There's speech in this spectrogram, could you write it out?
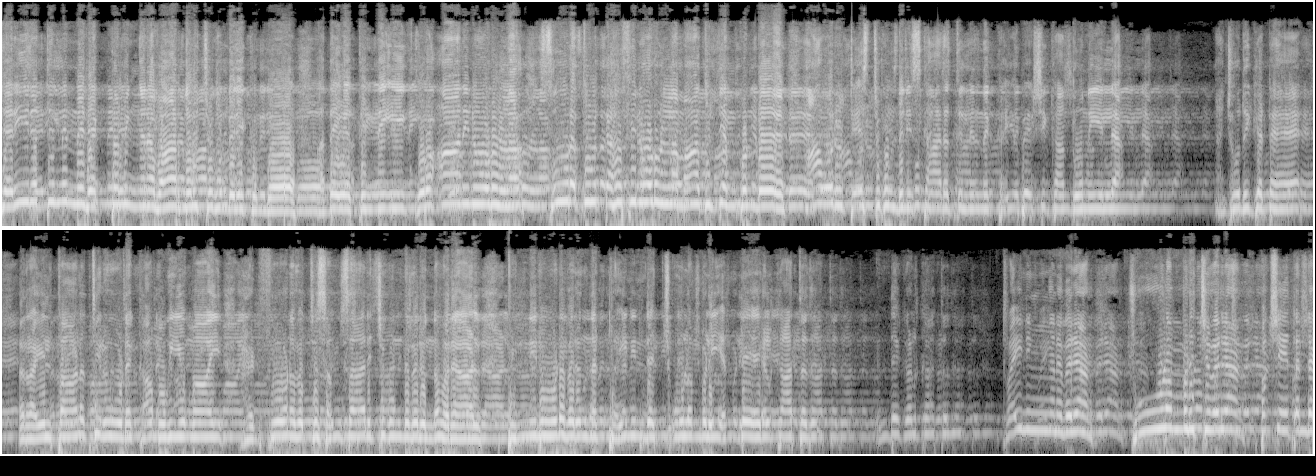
ശരീരത്തിൽ നിന്ന് രക്തം ഇങ്ങനെ വാർന്നൊലിച്ചു കൊണ്ടിരിക്കുമ്പോ അദ്ദേഹത്തിന് ഈ ഖുർആാനിനോടുള്ള സൂറത്തുൽ കഹഫിനോടുള്ള മാധുര്യം കൊണ്ട് ആ ഒരു ടേസ്റ്റ് കൊണ്ട് നിസ്കാരത്തിൽ നിന്ന് കൈയുപേക്ഷിക്കാൻ തോന്നിയില്ല. ഞാൻ ചോദിക്കട്ടെ? റെയിൽ പാളത്തിലൂടെ കാമുകിയുമായി ഹെഡ്ഫോൺ വെച്ച് സംസാരിച്ചു കൊണ്ടുവരുന്ന ഒരാൾ പിന്നിലൂടെ വരുന്ന ട്രെയിനിന്റെ ചൂളം വിളി എന്തേ കേൾക്കാത്തത് എന്തേ കേൾക്കാത്തത്? ട്രെയിൻ ഇങ്ങനെ വരാൻ ചൂളം വിളിച്ചു വരാൻ പക്ഷേ തന്റെ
